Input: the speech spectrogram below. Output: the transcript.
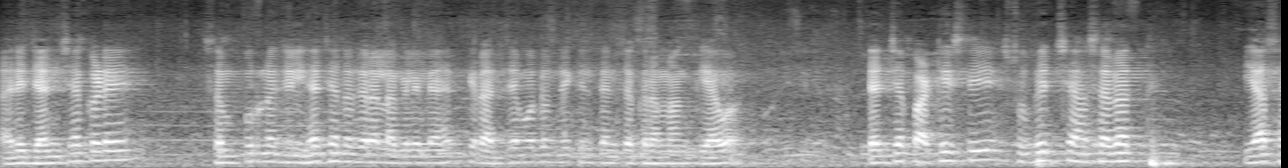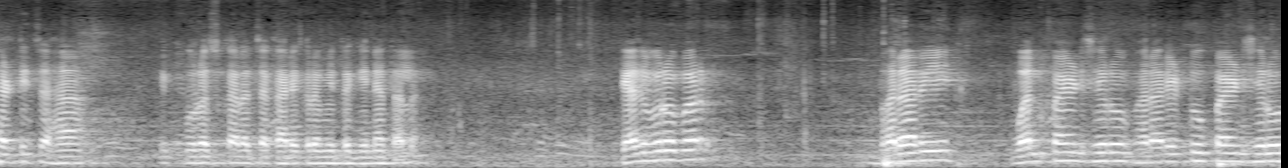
आणि ज्यांच्याकडे संपूर्ण जिल्ह्याच्या नजरा लागलेल्या आहेत की राज्यामधून देखील त्यांचा क्रमांक यावा. त्यांच्या पाठीशी शुभेच्छा असाव्यात. यासाठीचा हा एक पुरस्काराचा कार्यक्रम इथं घेण्यात आला. त्याचबरोबर Bharari one point zero Bharari two point zero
